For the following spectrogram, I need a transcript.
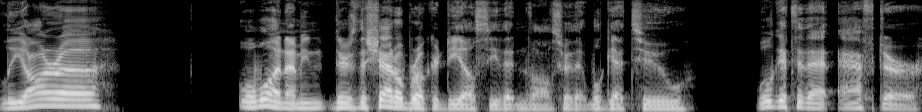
Liara, well, one, I mean, there's the Shadow Broker DLC that involves her that we'll get to. We'll get to that after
